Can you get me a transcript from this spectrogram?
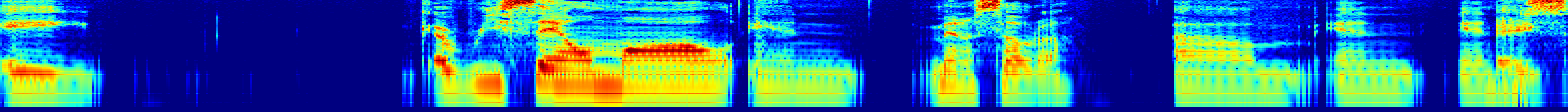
a a resale mall in Minnesota, um, and and Hey. he's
